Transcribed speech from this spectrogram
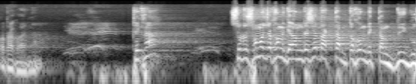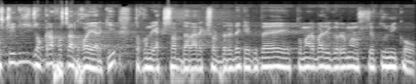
কথা কয় না? ঠিক না? ছোট সময় যখন গ্রাম দেশে থাকতাম, তখন দেখতাম দুই গোষ্ঠী যদি ঝগড়া ফসাদ হয় আর কি, তখন এক সর্দার আর এক সর্দারে ডেকে তোমার বাড়ি ঘরের মানুষকে তুমি কও।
